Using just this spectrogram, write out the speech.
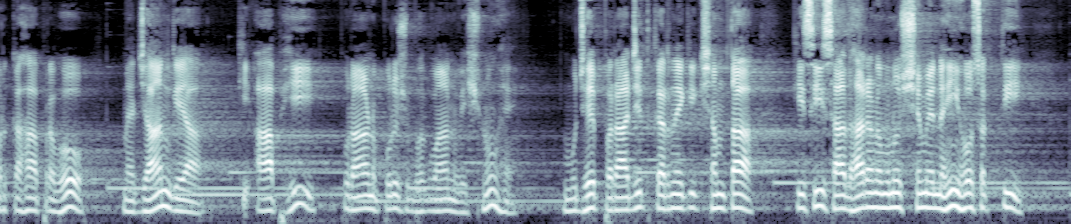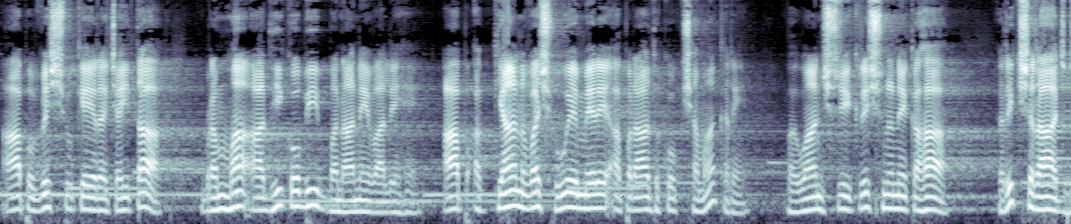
और कहा, प्रभो, मैं जान गया कि आप ही पुराण पुरुष भगवान विष्णु हैं। मुझे पराजित करने की क्षमता किसी साधारण मनुष्य में नहीं हो सकती। आप विश्व के रचयिता, ब्रह्मा आदि को भी बनाने वाले हैं। आप अज्ञानवश हुए मेरे अपराध को क्षमा करें। भगवान श्री कृष्ण ने कहा, रिक्षराज,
